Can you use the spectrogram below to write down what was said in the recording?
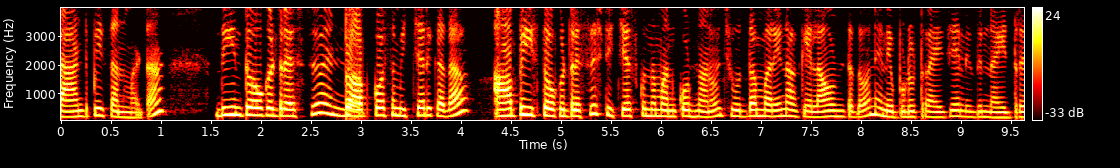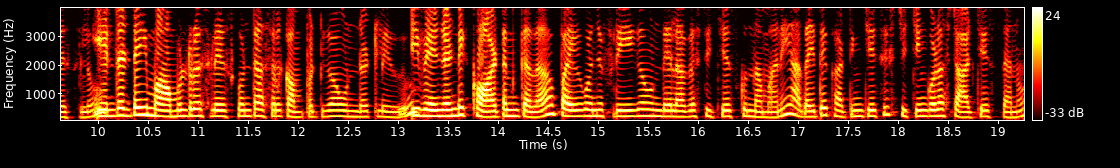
ప్యాంట్ పీస్ అన్నమాట. దీంతో ఒక డ్రెస్ అండ్ టాప్ కోసం ఇచ్చారు కదా. ఆ పీస్తో ఒక డ్రెస్ స్టిచ్ చేసుకుందాం అనుకుంటున్నాను. చూద్దాం మరి నాకు ఎలా ఉంటుందో. నేను ఎప్పుడు ట్రై చేయలేదు నైట్ డ్రెస్లు ఏంటంటే ఈ మామూలు డ్రెస్సులు వేసుకుంటే అసలు కంఫర్ట్గా ఉండట్లేదు. ఇవేంటంటే కాటన్ కదా. పైగా కొంచెం ఫ్రీగా ఉండేలాగా స్టిచ్ చేసుకుందామని అదైతే కటింగ్ చేసి స్టిచ్చింగ్ కూడా స్టార్ట్ చేస్తాను.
